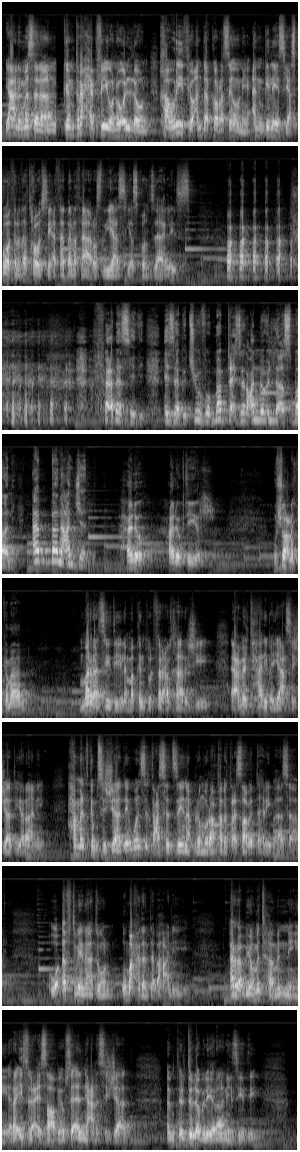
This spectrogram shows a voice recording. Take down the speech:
يعني مثلا كنت رحب فيهم واقول لهم خوريثيو أندر كوراسوني انجليسياس بوثر ذات خوسي اثابلثاروس دياسياس كونزاليس. فعلا سيدي إذا بتشوفه ما بتحزن عنه إلا أسباني أبا عن جد. حلو حلو كتير. وشو عملت كمان؟ مرة سيدي لما كنت بالفرع الخارجي عملت حالي بياع سجاد إيراني. حملت كم سجادة ونزلت على ست زينب لمراقبة عصابة تهريب آثار. وقفت بيناتهم وما حدا انتبه علي. قرب يومتها مني رئيس العصابة وسألني عن السجاد. قمت قلت له بالإيراني سيدي.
